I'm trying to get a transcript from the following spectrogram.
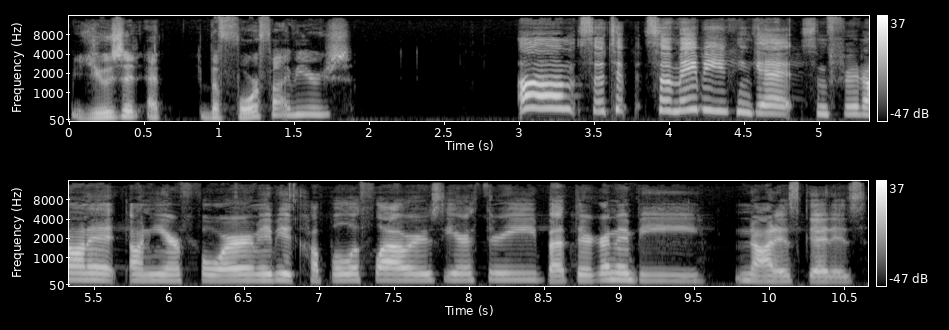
use it at before five years. Um, so tip, so maybe you can get some fruit on it on year four, maybe a couple of flowers year three, but they're going to be not as good as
